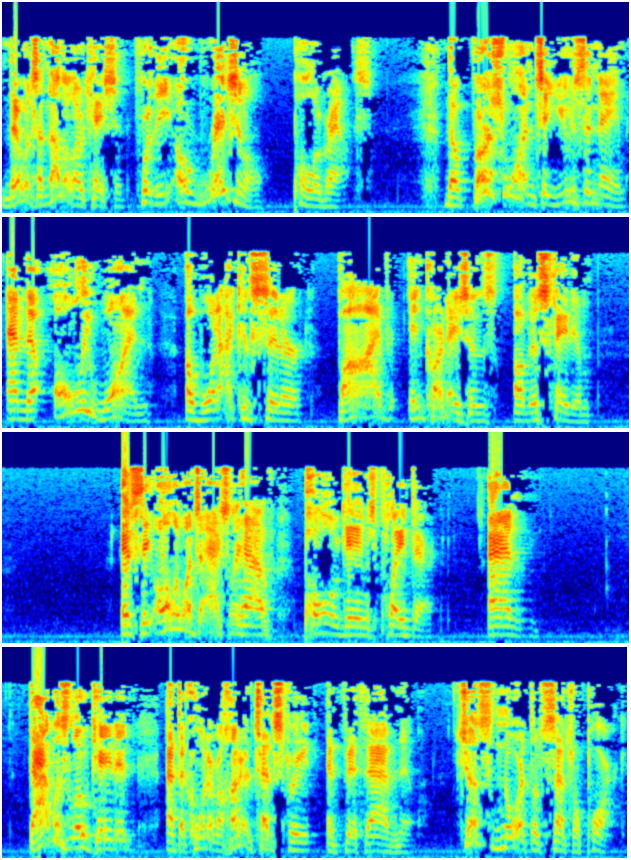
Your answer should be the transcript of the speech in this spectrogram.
there was another location for the original Polo Grounds. The first one to use the name and the only one of what I consider five incarnations of this stadium. It's the only one to actually have polo games played there. And that was located at the corner of 110th Street and 5th Avenue, just north of Central Park.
